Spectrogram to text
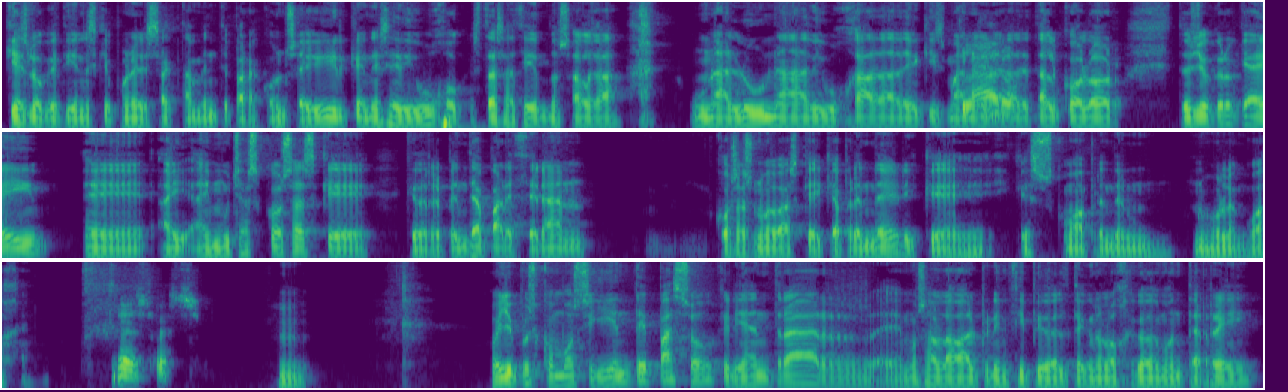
qué es lo que tienes que poner exactamente para conseguir que en ese dibujo que estás haciendo salga una luna dibujada de X manera, de tal color. Entonces yo creo que ahí eh, hay, muchas cosas que, de repente aparecerán, cosas nuevas que hay que aprender y que, es como aprender un nuevo lenguaje. Eso es. Mm. Oye, pues como siguiente paso, quería entrar, hemos hablado al principio del Tecnológico de Monterrey,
